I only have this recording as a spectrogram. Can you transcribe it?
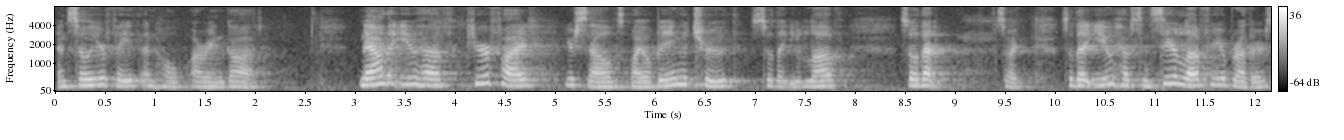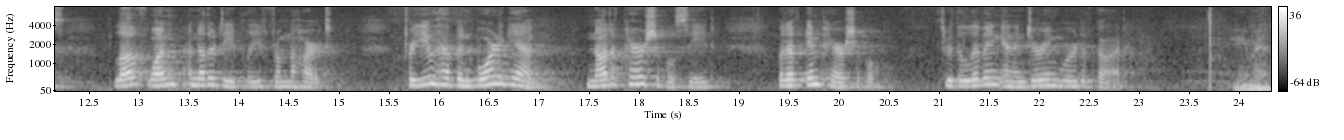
and so your faith and hope are in God. Now that you have purified yourselves by obeying the truth, so that you love, so that, sorry, so that you have sincere love for your brothers, love one another deeply from the heart. For you have been born again, not of perishable seed, but of imperishable, through the living and enduring word of God. Amen.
